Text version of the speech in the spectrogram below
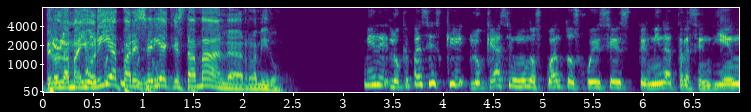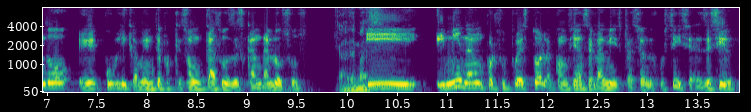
Pero la mayoría parecería que está mal, eh, Ramiro. Mire, lo que pasa es que lo que hacen unos cuantos jueces termina trascendiendo eh, públicamente porque son casos escandalosos Además. Y, y, minan, por supuesto, la confianza en la administración de justicia. Es decir,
